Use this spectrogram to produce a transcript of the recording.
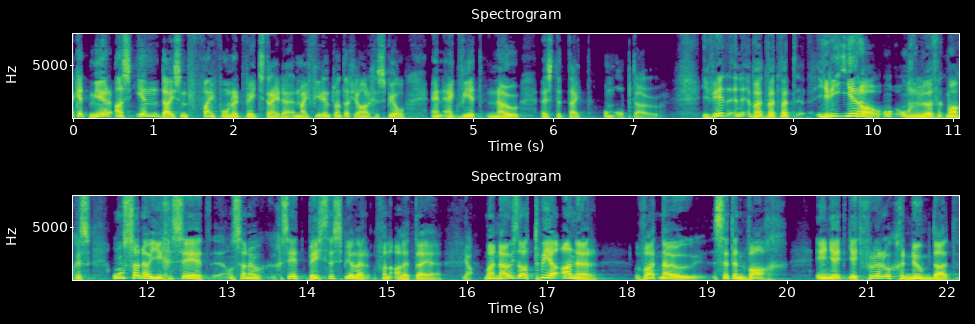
Ek het meer as 1500 wedstryde in my 24 jaar gespeel en ek weet nou is dit tyd om op te hou. Jy weet wat wat wat hierdie era ongelooflik maak is ons sou nou hier gesê het ons sou nou gesê het beste speler van alle tye. Ja. Maar nou is daar twee ander wat nou sit en wag. En jy het, jy het vroeër ook genoem dat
